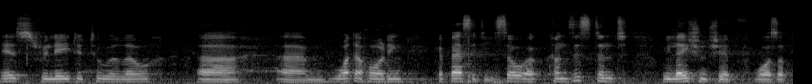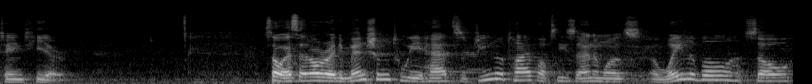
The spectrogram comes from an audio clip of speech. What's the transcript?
is related to a low uh, um, water holding capacity. So a consistent relationship was obtained here. So as I already mentioned, we had the genotype of these animals available, so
